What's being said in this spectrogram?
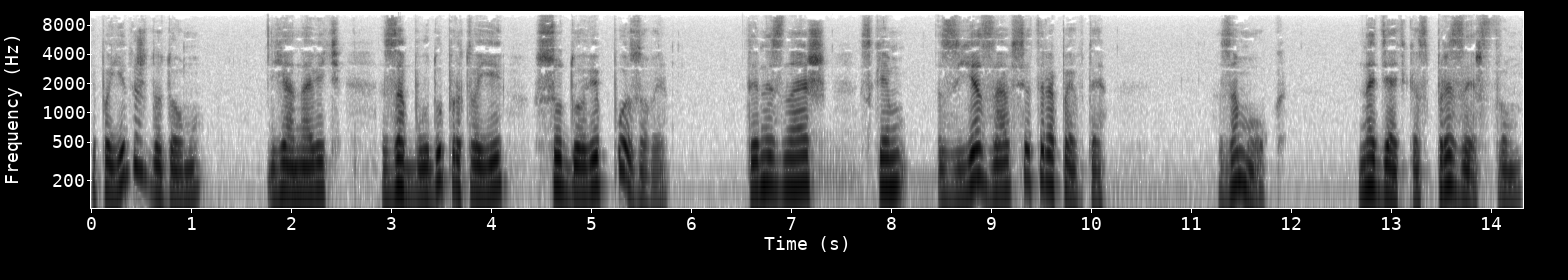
і поїдеш додому. Я навіть забуду про твої судові позови. Ти не знаєш, з ким зв'язався терапевте. Замовк на дядька з презирством.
